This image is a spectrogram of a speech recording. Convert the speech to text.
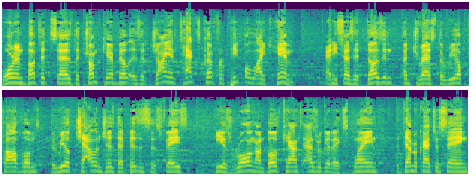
Warren Buffett says the Trump Care bill is a giant tax cut for people like him. And he says it doesn't address the real problems, the real challenges that businesses face. He is wrong on both counts, as we're going to explain. The Democrats are saying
